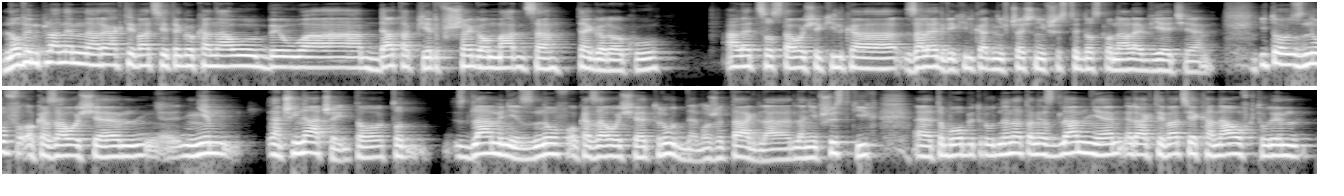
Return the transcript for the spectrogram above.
Nowym planem na reaktywację tego kanału była data 1 marca tego roku. Ale co stało się kilka, zaledwie kilka dni wcześniej, wszyscy doskonale wiecie. I to znów okazało się mm, nie, znaczy inaczej, to, to dla mnie znów okazało się trudne. Może tak, dla, dla nie wszystkich e, to byłoby trudne, natomiast dla mnie reaktywacja kanału, w którym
